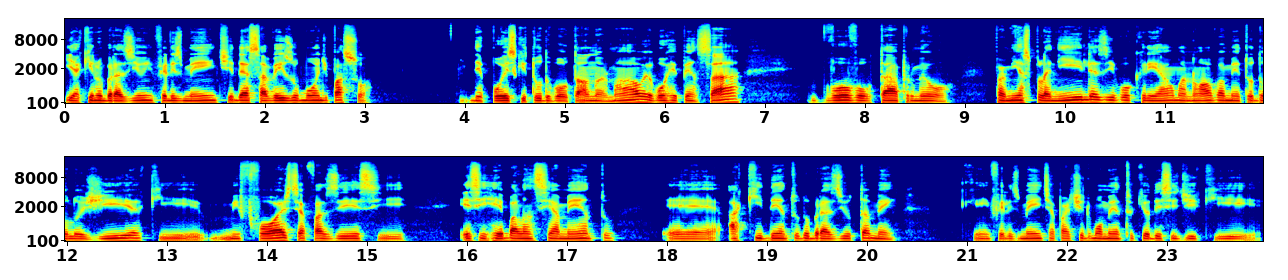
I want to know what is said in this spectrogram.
E aqui no Brasil, infelizmente, dessa vez o bonde passou. Depois que tudo voltar ao normal, eu vou repensar, vou voltar para o meu para minhas planilhas e vou criar uma nova metodologia que me force a fazer esse, esse rebalanceamento é, aqui dentro do Brasil também. Que infelizmente, a partir do momento que eu decidi que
